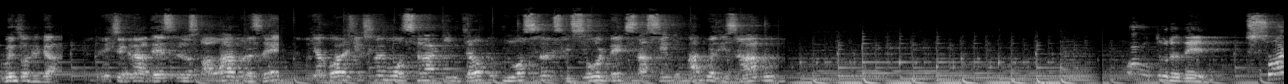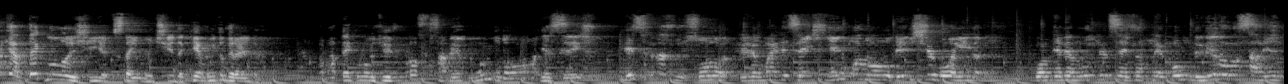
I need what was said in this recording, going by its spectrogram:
Muito obrigado. A gente agradece pelas palavras, né? E agora a gente vai mostrar aqui então o nosso transmissor né, que está sendo atualizado. Qual a altura dele? Só que a tecnologia que está embutida aqui é muito grande. É uma tecnologia de processamento muito nova, recente. Esse transmissor ele é mais recente, nem o manual dele chegou ainda porque ele é muito recente. Então, como o primeiro lançamento,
